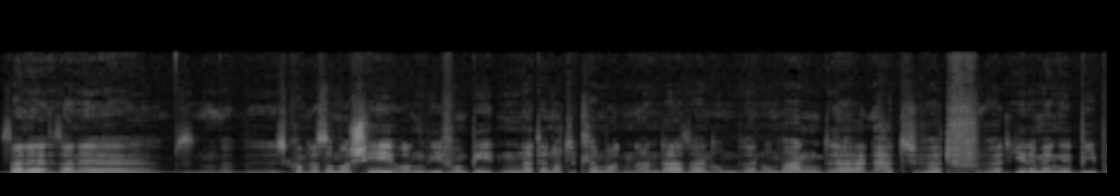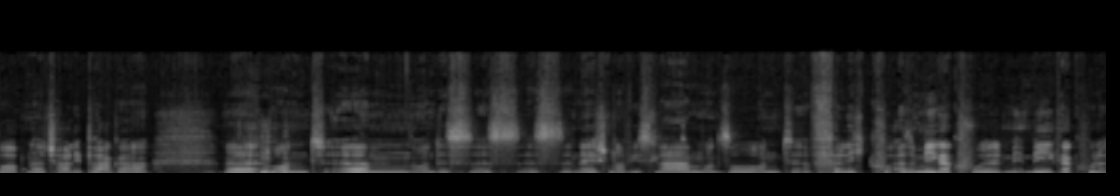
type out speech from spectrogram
seine, seine, es kommt aus so Moschee irgendwie vom Beten, hat er noch die Klamotten an da, sein, um, sein Umhang, der hat, hört, hört jede Menge Bebop, ne, Charlie Parker, äh, und, ähm, und ist, ist, ist Nation of Islam und so und völlig cool, also mega cool, mega cool,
